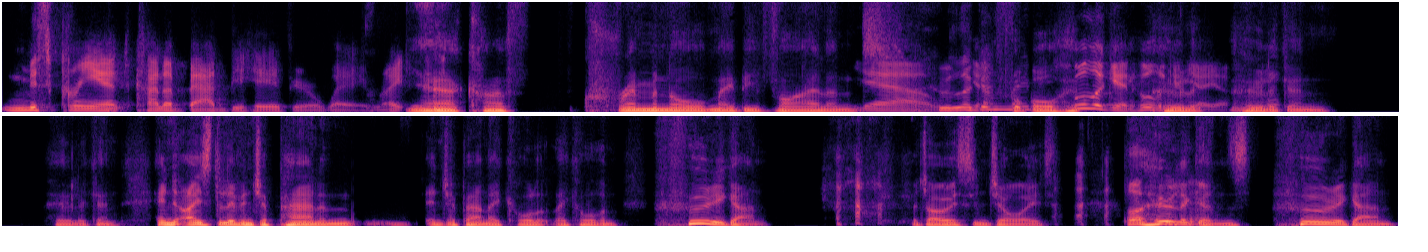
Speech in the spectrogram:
miscreant, kind of bad behavior way, right? Yeah, kind of criminal, maybe violent. Yeah, Hooligan, yeah. Football hoo- hooligan, hooligan, hooli- yeah, yeah. hooligan, hooligan. In, I used to live in Japan, and in Japan they call it they call them hooligan, which I always enjoyed. But hooligans, hooligan,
